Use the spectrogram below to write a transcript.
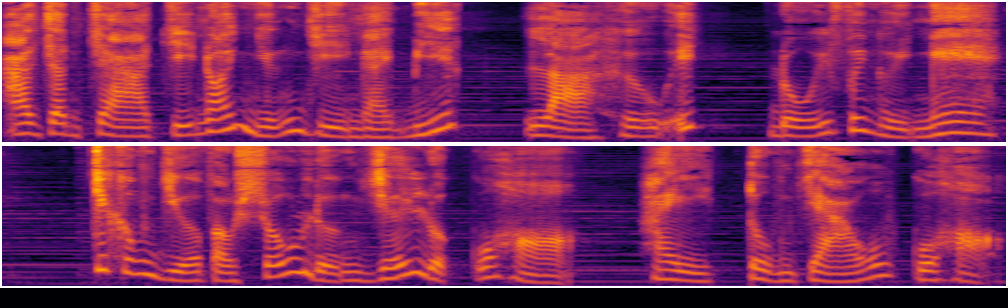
Ajahn chỉ nói những gì Ngài biết là hữu ích đối với người nghe, chứ không dựa vào số lượng giới luật của họ hay tôn giáo của họ.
